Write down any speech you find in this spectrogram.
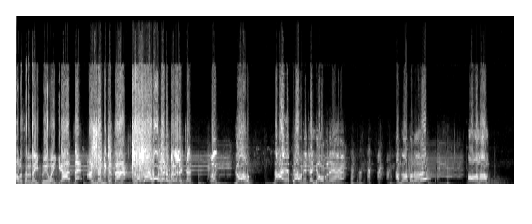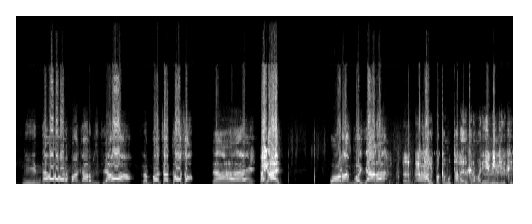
அவசரம்னா இப்பவே வாங்கிக்க? அண்ணன் கிட்ட தான். யோ நான் எப்படி அவனை கைய வாங்கினேன்? அண்ணாமல ஆஹா நீ இந்த வேலை வர பார்க்க ஆரம்பிச்சிட்டியா? ரொம்ப சந்தோஷம். போடா கொய்யால. கால் பக்கமும் தலை இருக்கிற மாதிரியே வீங்கி இருக்கு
